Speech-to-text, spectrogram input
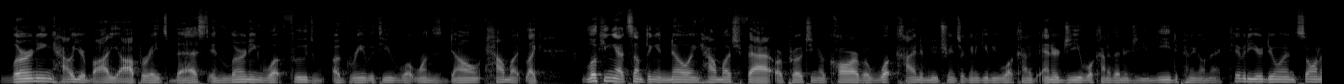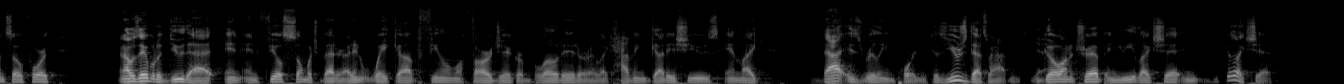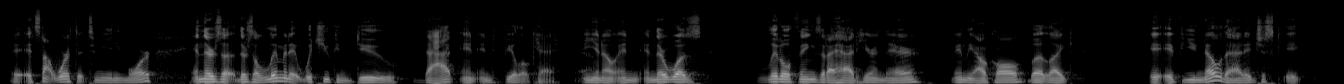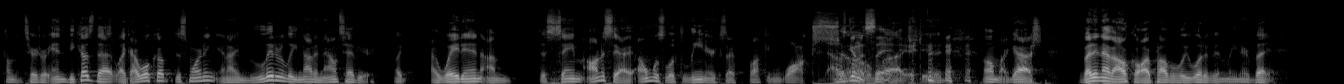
learning how your body operates best and learning what foods agree with you, what ones don't, how much like looking at something and knowing how much fat or protein or carb or what kind of nutrients are going to give you what kind of energy, what kind of energy you need depending on the activity you're doing, so on and so forth. And I was able to do that and, and feel so much better. I didn't wake up feeling lethargic or bloated or like having gut issues. And like that is really important because usually that's what happens. You go on a trip and you eat like shit and you feel like shit. It's not worth it to me anymore. And there's a there's a limit at which you can do that and, and feel okay. Yeah. You know, and, and there was little things that I had here and there, mainly alcohol, but like if you know that, it just it comes with territory. And because of that, like I woke up this morning and I'm literally not an ounce heavier. Like I weighed in, I'm the same. Honestly, I almost looked leaner because I fucking walked so I was gonna say, much, dude. oh my gosh. If I didn't have alcohol, I probably would have been leaner. But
